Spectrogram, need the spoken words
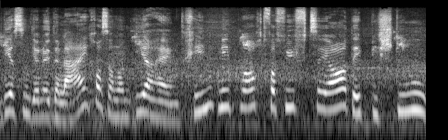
Wir sind ja nicht allein, sondern ihr habt ein Kind mitgebracht vor 15 Jahren. Dort bist du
